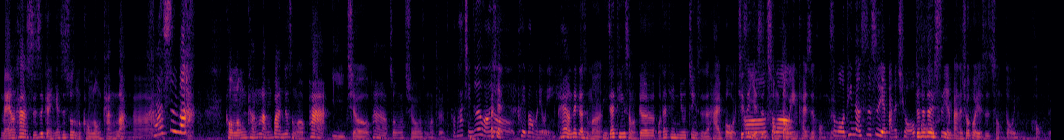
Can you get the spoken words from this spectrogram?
没有，他的时事梗应该是说什么恐龙扛狼啊，啊？是吗？恐龙扛狼，伴就什么怕蚁球、怕桌球什么的。好吧，请这位网友可以帮我们留言。还有那个什么，你在听什么歌？我在听 New Jeans 的 High Boy，其实也是从抖音开始红的。什么？我听的是誓言版的球，对对对，，誓言版的球否也是从抖音红的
